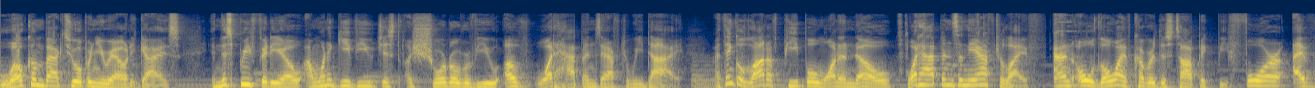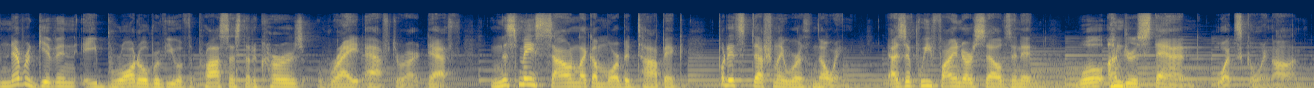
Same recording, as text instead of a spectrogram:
Welcome back to Open Your Reality guys. In this brief video, I want to give you just a short overview of what happens after we die. I think a lot of people want to know what happens in the afterlife. And although I've covered this topic before, I've never given a broad overview of the process that occurs right after our death. And this may sound like a morbid topic, but it's definitely worth knowing, as if we find ourselves in it, we'll understand what's going on.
